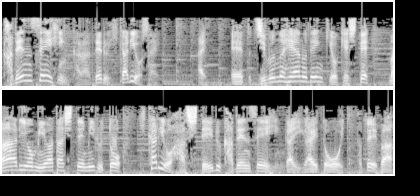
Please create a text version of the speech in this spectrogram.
家電製品から出る光を遮る。はい。えっ、ー、と、自分の部屋の電気を消して、周りを見渡してみると、光を発している家電製品が意外と多いと。例えば、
